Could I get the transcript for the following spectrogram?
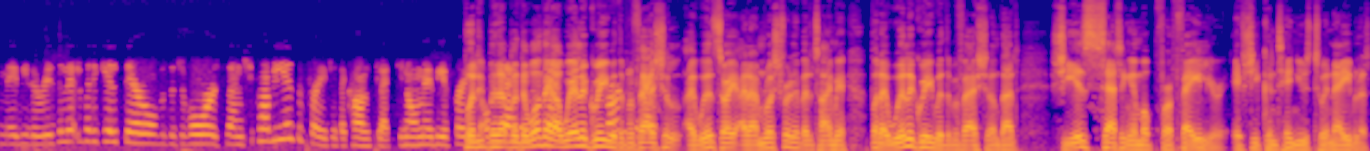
maybe there is a little bit of guilt there over the divorce, and she probably is afraid of the conflict. You know, maybe afraid. But of but, but the one thing I will agree with the professional, I will sorry, and I'm rushed for a bit of time here, but I will agree with the professional that she is setting him up for failure if she continues to enable it.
